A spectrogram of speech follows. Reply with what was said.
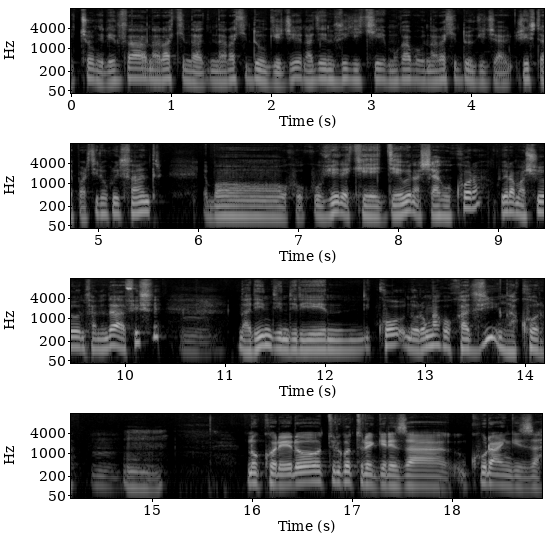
icyongereza naraki- narakidugije naje nziga iki mugabo narakidugije juste a partir yo kuri bon ku- vyerekeye jewe nashaka gukora kubera amashuri yo nsanzwe ndayafise. Narindindiriye ko noronka ako kazi nkakora. Nuko rero turi ko turegereza kurangiza.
